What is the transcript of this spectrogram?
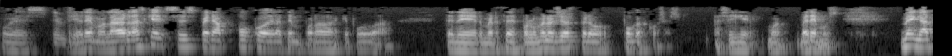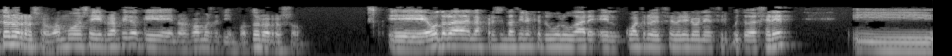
Pues En fin. veremos. La verdad es que se espera poco de la temporada que pueda tener Mercedes. Por lo menos yo espero pocas cosas. Así que, bueno, veremos. Venga, Toro Rosso. Vamos a ir rápido que nos vamos de tiempo. Toro Rosso. Eh, otra de las presentaciones que tuvo lugar el 4 de febrero en el circuito de Jerez. Y.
